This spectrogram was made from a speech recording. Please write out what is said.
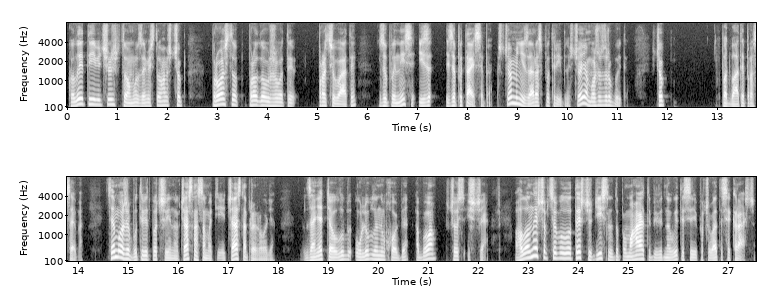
коли ти відчуєш втому, замість того, щоб просто продовжувати працювати, зупинися і і запитай себе, що мені зараз потрібно, що я можу зробити, щоб подбати про себе. Це може бути відпочинок, час на самоті, час на природі, заняття улюбленим хобі або щось іще. Головне, щоб це було те, що дійсно допомагає тобі відновитися і почуватися краще.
